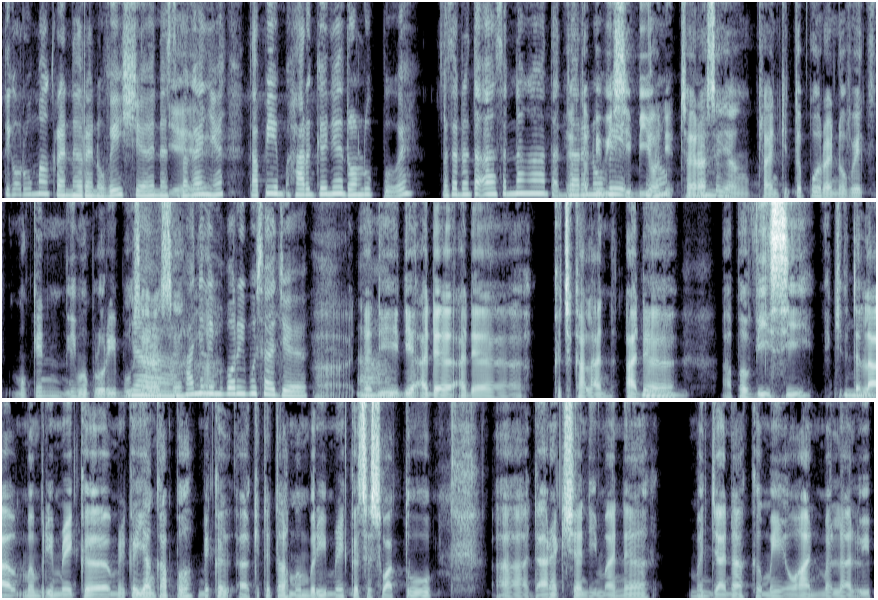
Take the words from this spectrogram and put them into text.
tengok rumah kerana renovation dan Yeah. sebagainya tapi harganya diorang lupa eh. Pasal diorang tak ah, senang ah tak Ya, ada tapi we renovate. see beyond you know. it. Saya rasa Hmm. yang klien kita pun renovate mungkin 50 ribu ya, saya rasa. hanya Ah, RM50,000 saja. ah, jadi dia ada ada kecekalan, ada Hmm. apa VC kita Hmm. telah memberi mereka mereka young couple mereka uh, kita telah memberi mereka sesuatu uh, direction di mana menjana kemewahan melalui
